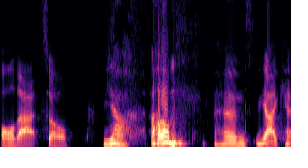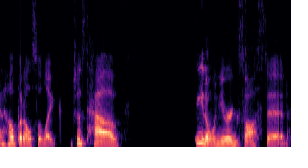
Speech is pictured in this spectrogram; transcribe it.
all that. So Yeah. Um, and yeah, I can't help but also like just have, you know, when you're exhausted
